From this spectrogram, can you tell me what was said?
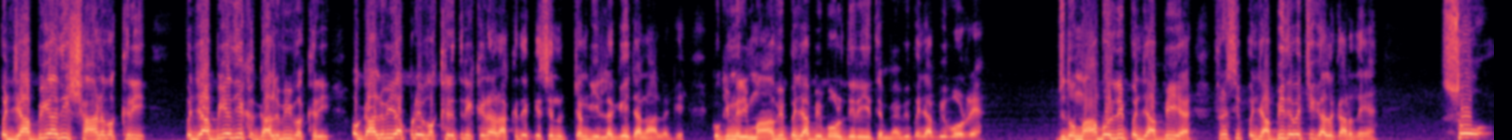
ਪੰਜਾਬੀਆਂ ਦੀ ਸ਼ਾਨ ਵੱਖਰੀ, ਪੰਜਾਬੀਆਂ ਦੀ ਇੱਕ ਗੱਲ ਵੀ ਵੱਖਰੀ, ਉਹ ਗੱਲ ਵੀ ਆਪਣੇ ਵੱਖਰੇ ਤਰੀਕੇ ਨਾਲ ਰੱਖਦੇ, ਕਿਸੇ ਨੂੰ ਚੰਗੀ ਲੱਗੇ ਜਾਂ ਨਾ ਲੱਗੇ। ਕਿਉਂਕਿ ਮੇਰੀ ਮਾਂ ਵੀ ਪੰਜਾਬੀ ਬੋਲਦੀ ਰਹੀ ਤੇ ਮੈਂ ਵੀ ਪੰਜਾਬੀ ਬੋਲ ਰਿਹਾ। ਜਦੋਂ ਮਾਂ ਬੋਲੀ ਪੰਜਾਬੀ ਹੈ, ਫਿਰ ਅਸੀਂ ਪੰਜਾਬੀ ਦੇ ਵਿੱਚ ਹੀ ਗੱਲ ਕਰਦੇ ਹਾਂ। ਸੋ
